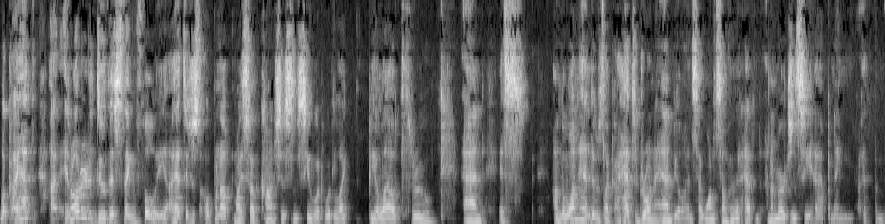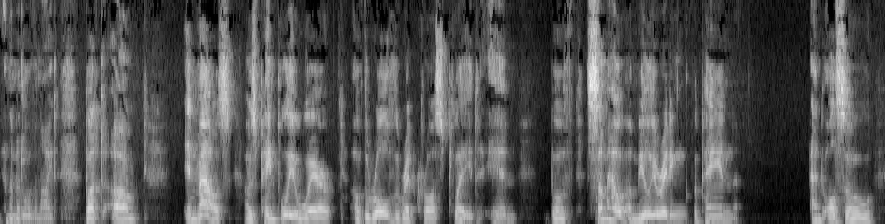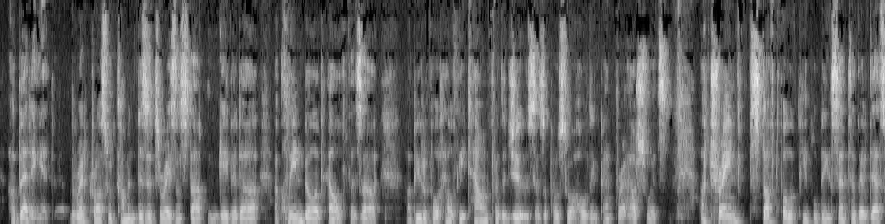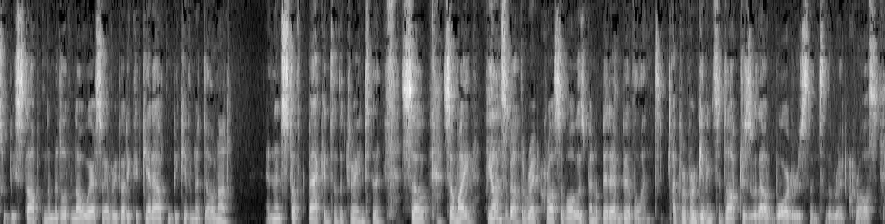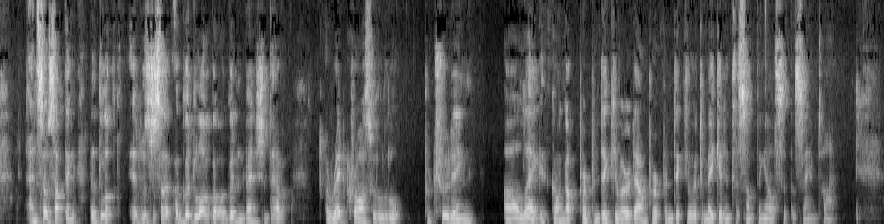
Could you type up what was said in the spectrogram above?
look. I had to, I, in order to do this thing fully, I had to just open up my subconscious and see what would like be allowed through, and it's. On the one hand, it was like I had to draw an ambulance. I wanted something that had an emergency happening the, in the middle of the night. But um, in Maus, I was painfully aware of the role the Red Cross played in both somehow ameliorating the pain and also abetting it. The Red Cross would come and visit Theresienstadt and gave it a, a clean bill of health as a, a beautiful, healthy town for the Jews, as opposed to a holding pen for Auschwitz. A train stuffed full of people being sent to their deaths would be stopped in the middle of nowhere so everybody could get out and be given a donut and then stuffed back into the train. To, so, so my feelings about the Red Cross have always been a bit ambivalent. I prefer giving to Doctors Without Borders than to the Red Cross. And so something that looked, it was just a, a good logo, a good invention to have a red cross with a little protruding uh, leg going up perpendicular or down perpendicular to make it into something else at the same time.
